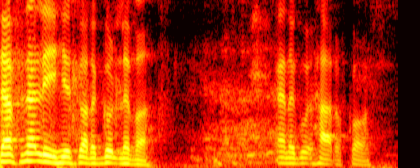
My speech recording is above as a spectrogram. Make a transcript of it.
Definitely, he's got a good liver and a good heart, of course.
